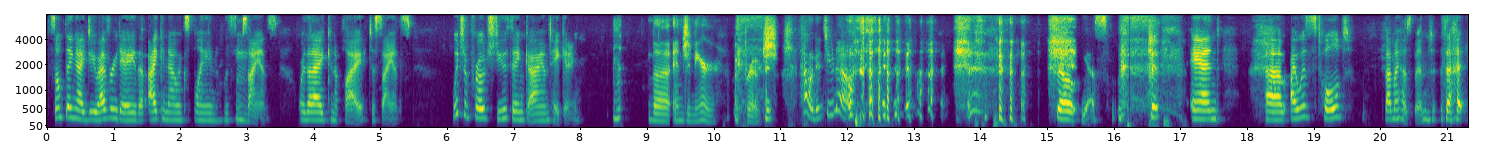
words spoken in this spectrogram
something I do every day that I can now explain with some mm. science or that I can apply to science? Which approach do you think I am taking? The engineer approach. how did you know? so, yes. and uh, I was told by my husband that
